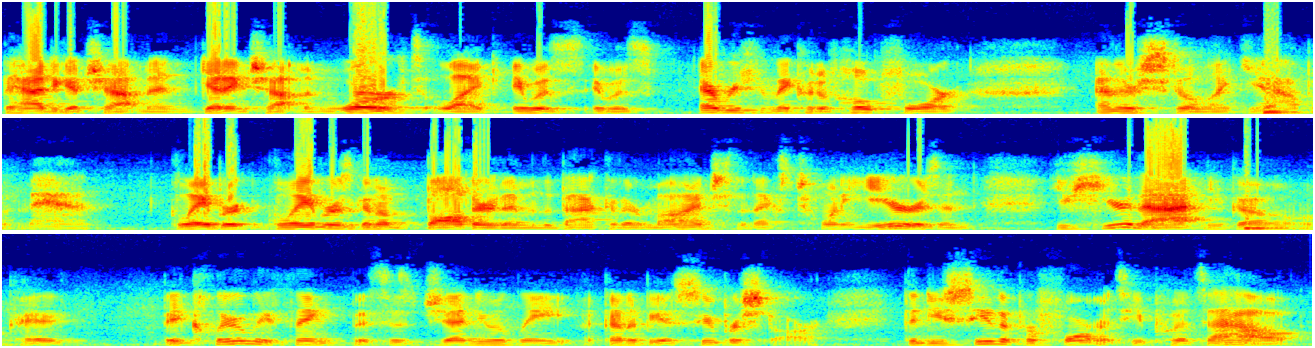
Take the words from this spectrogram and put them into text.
they had to get Chapman. Getting Chapman worked. Like it was, it was everything they could have hoped for. And they're still like, yeah, but man, Gleyber Gleyber's going to bother them in the back of their minds for the next 20 years. And you hear that and you go, okay, they clearly think this is genuinely going to be a superstar, then you see the performance he puts out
